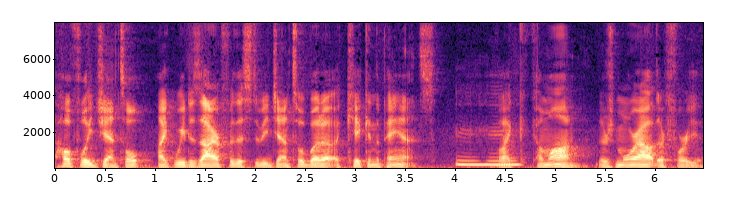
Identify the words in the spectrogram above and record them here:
hopefully gentle. Like we desire for this to be gentle, but a, a kick in the pants. Mm-hmm. Like, come on, there's more out there for you.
